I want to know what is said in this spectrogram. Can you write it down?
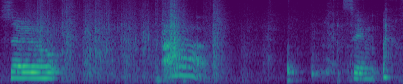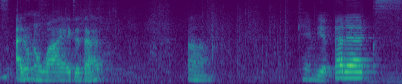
So, ah, same, I don't know why I did that. Um, came via FedEx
